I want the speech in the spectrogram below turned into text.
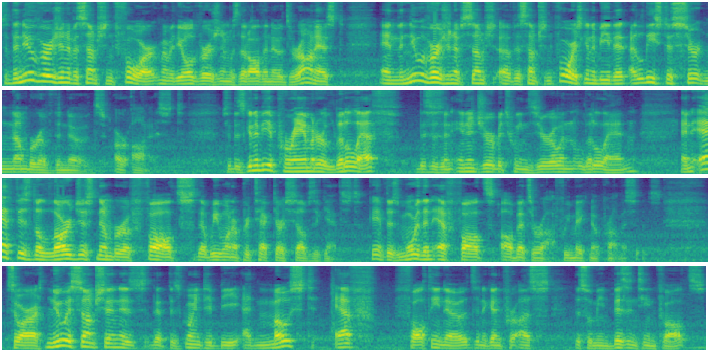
So the new version of Assumption 4, remember the old version was that all the nodes are honest, and the new version of, of Assumption 4 is going to be that at least a certain number of the nodes are honest. So there's going to be a parameter little f, this is an integer between 0 and little n, and f is the largest number of faults that we want to protect ourselves against. Okay, if there's more than f faults, all bets are off. We make no promises. So our new assumption is that there's going to be at most f faulty nodes, and again for us this will mean Byzantine faults,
